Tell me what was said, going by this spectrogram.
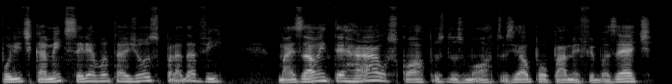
politicamente seria vantajoso para Davi. Mas ao enterrar os corpos dos mortos e ao poupar Mefibosete,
